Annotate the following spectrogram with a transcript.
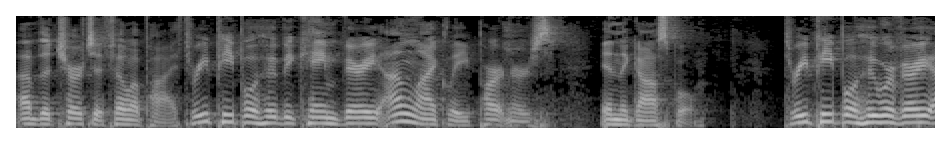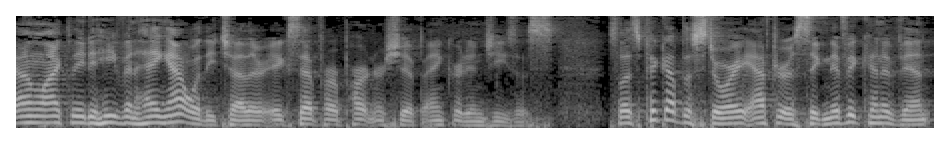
of the church at Philippi. Three people who became very unlikely partners in the gospel. Three people who were very unlikely to even hang out with each other except for a partnership anchored in Jesus. So let's pick up the story after a significant event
